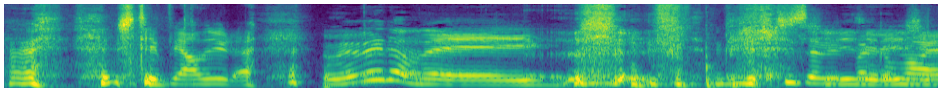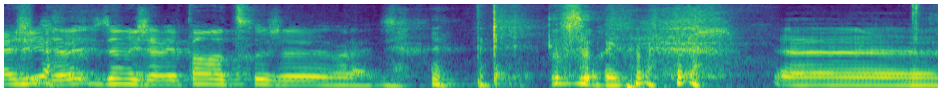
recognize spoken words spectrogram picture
je t'ai perdu là. Oui, oui, non, mais. tu savais pas comment réagir. Non, mais j'avais pas un truc. Je... Voilà. euh...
